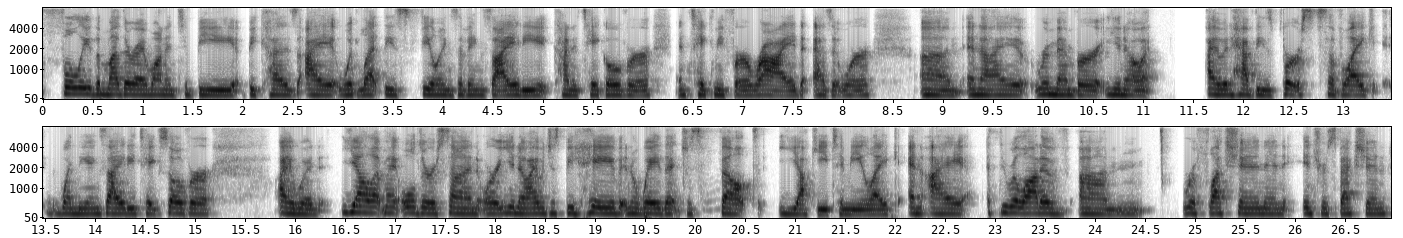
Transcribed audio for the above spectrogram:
fully the mother I wanted to be because I would let these feelings of anxiety kind of take over and take me for a ride, as it were. Um, and I remember, you know, I would have these bursts of like when the anxiety takes over, I would yell at my older son, or, you know, I would just behave in a way that just felt yucky to me. Like, and I, through a lot of um, reflection and introspection,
